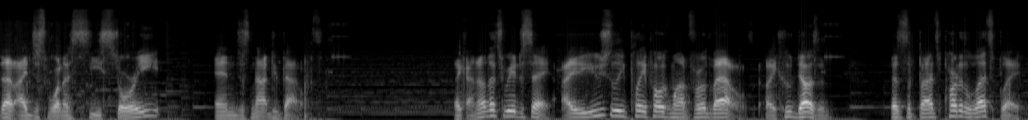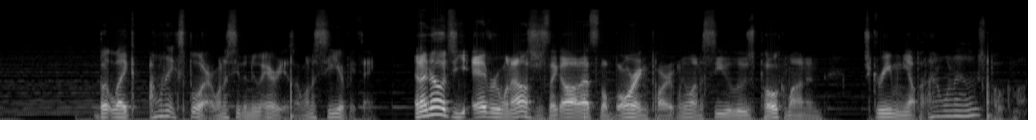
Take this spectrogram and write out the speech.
that I just want to see story and just not do battles. Like, I know that's weird to say. I usually play Pokemon for the battles. Like, who doesn't? That's, the, that's part of the Let's Play. But, like, I want to explore. I want to see the new areas. I want to see everything. And I know it's everyone else just like, oh, that's the boring part. We want to see you lose Pokemon and scream and yell. But I don't want to lose Pokemon.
